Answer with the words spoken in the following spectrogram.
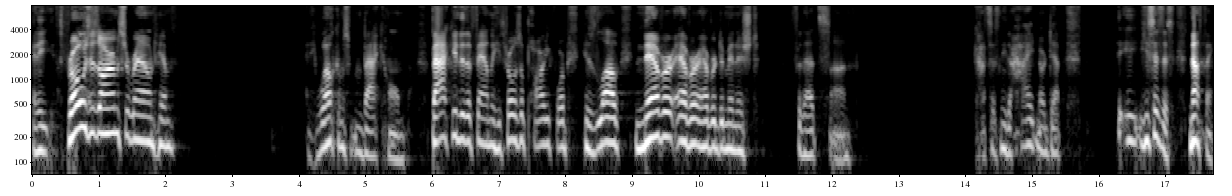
and he throws his arms around him and he welcomes him back home, back into the family. He throws a party for him. His love never, ever, ever diminished for that son. God says neither height nor depth. He says this nothing.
